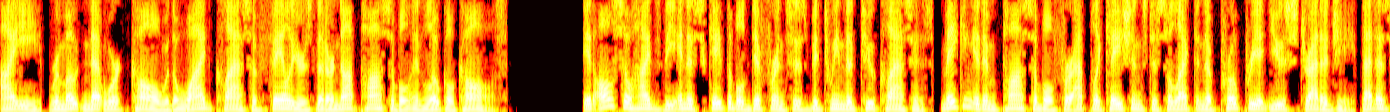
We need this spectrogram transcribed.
i.e., remote network call with a wide class of failures that are not possible in local calls. It also hides the inescapable differences between the two classes, making it impossible for applications to select an appropriate use strategy that is,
